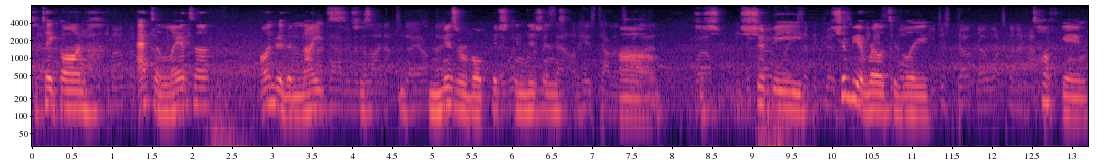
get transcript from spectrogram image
to take on Atalanta under the nights, just miserable pitch conditions. Um, should be should be a relatively tough game.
